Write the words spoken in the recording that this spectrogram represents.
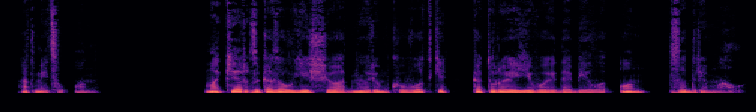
— отметил он. Макер заказал еще одну рюмку водки, которая его и добила. Он задремал.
